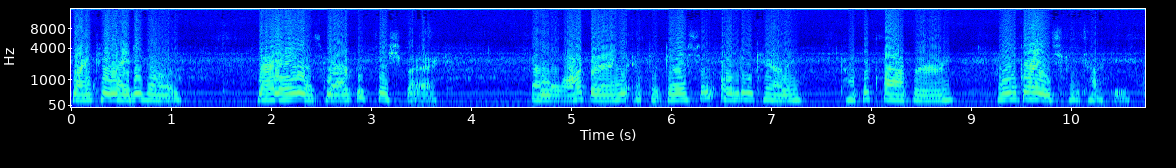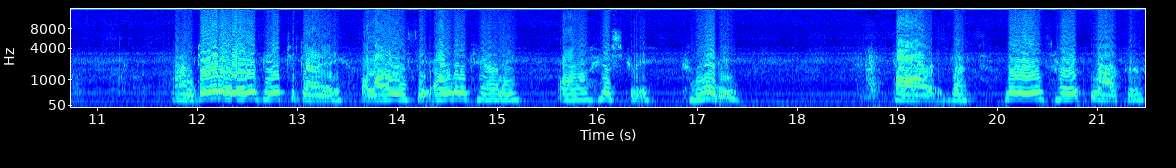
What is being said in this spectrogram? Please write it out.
1981. My name is Margaret Fishback. I'm the librarian at the Darrison Oldham County Public Library in LaGrange, Kentucky. I'm doing an interview today along with the Oldham County Oral History Committee for with Louise Hurt Marker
